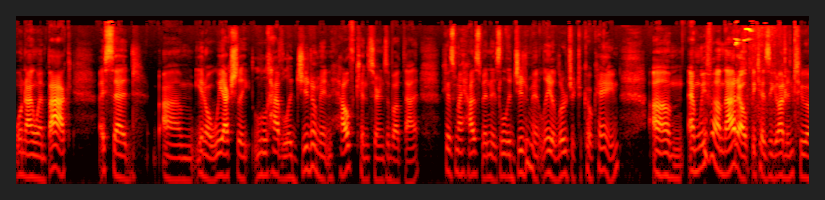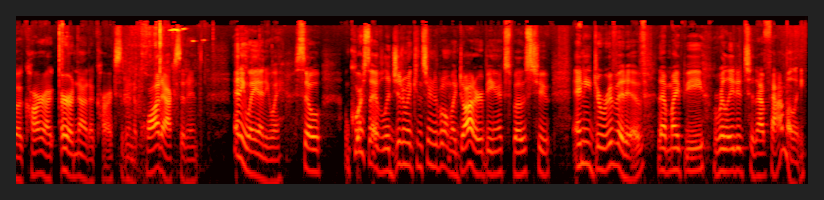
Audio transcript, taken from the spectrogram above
when I went back, I said, um, you know, we actually have legitimate health concerns about that because my husband is legitimately allergic to cocaine. Um, and we found that out because he got into a car, or not a car accident, a quad accident. Anyway, anyway. So, of course, I have legitimate concerns about my daughter being exposed to any derivative that might be related to that family.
